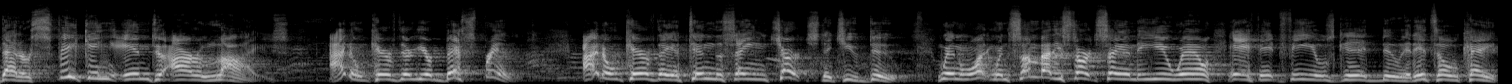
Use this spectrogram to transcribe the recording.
that are speaking into our lives. I don't care if they're your best friend. I don't care if they attend the same church that you do. When, when somebody starts saying to you, well, if it feels good, do it, it's okay,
